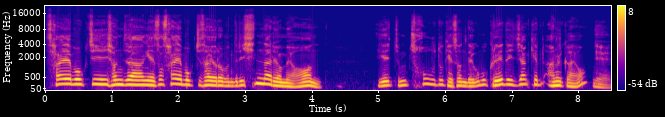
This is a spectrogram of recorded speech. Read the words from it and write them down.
사회복지 현장에서 사회복지사 여러분들이 신나려면 이게 좀 처우도 개선되고 뭐 그래야 되지 않겠, 않을까요? 예.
